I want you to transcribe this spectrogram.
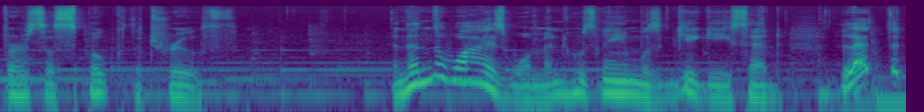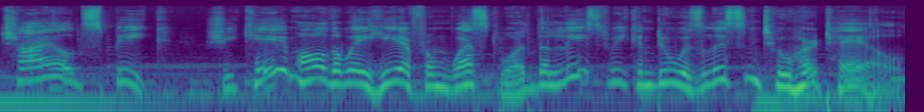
Versa spoke the truth. And then the wise woman, whose name was Giggy, said, Let the child speak. She came all the way here from Westwood. The least we can do is listen to her tale.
